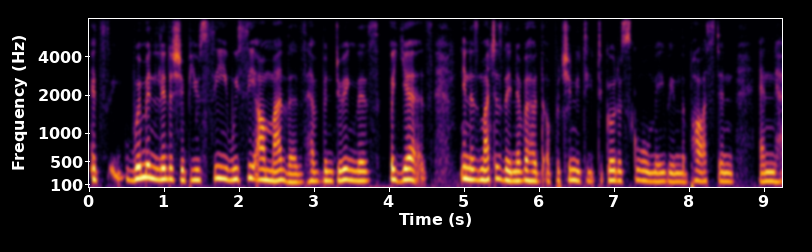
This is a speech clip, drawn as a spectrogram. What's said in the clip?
it's women leadership. You see we see our mothers have been doing this for years. In as much as they never had the opportunity to go to school maybe in the past and and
